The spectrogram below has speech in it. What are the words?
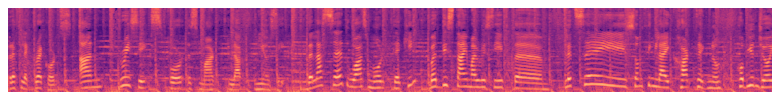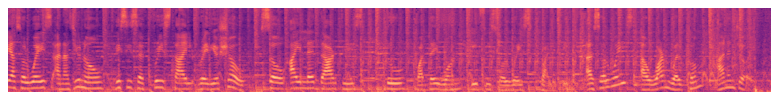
Reflect Records and 36 for Smart Lab Music. The last set was more techy, but this time I received, uh, let's say, something like hard techno. Hope you enjoy as always, and as you know, this is a freestyle radio show, so I let the artists do what they want if it's always quality. As always, a warm welcome and enjoy.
